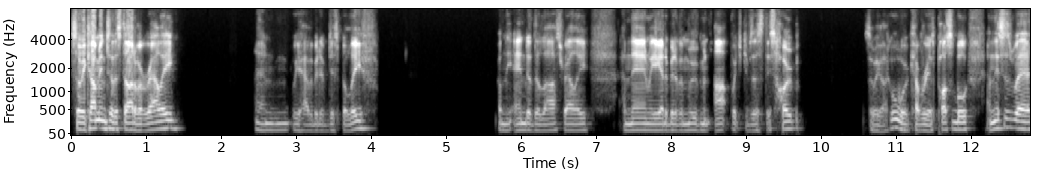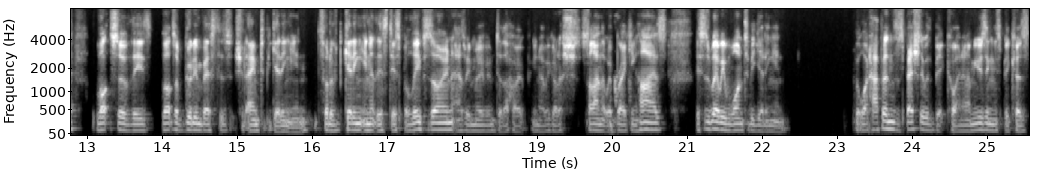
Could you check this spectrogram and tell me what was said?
So we come into the start of a rally and we have a bit of disbelief from the end of the last rally. And then we get a bit of a movement up, which gives us this hope. So we're like, oh, recovery is possible. And this is where lots of these, lots of good investors should aim to be getting in, sort of getting in at this disbelief zone as we move into the hope. You know, we've got a sign that we're breaking highs. This is where we want to be getting in. But what happens, especially with Bitcoin, and I'm using this because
